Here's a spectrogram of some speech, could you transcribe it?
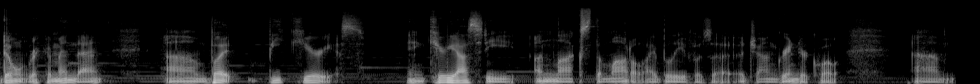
Don't recommend that. Um, but be curious. And curiosity unlocks the model, I believe was a, a John Grinder quote. Um,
